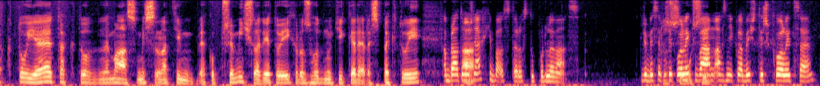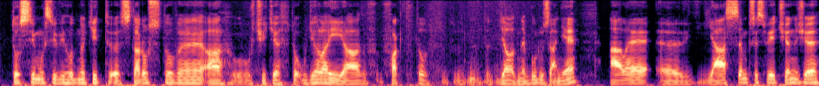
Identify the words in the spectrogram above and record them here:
tak to je, tak to nemá smysl nad tím jako přemýšlet. Je to jejich rozhodnutí, které respektuji. A byla to a možná chyba od starostů podle vás? Kdyby se připojili musí, k vám a vznikla by koalice? To si musí vyhodnotit eh, starostové a určitě to udělají. Já fakt to dělat nebudu za ně, ale eh, já jsem přesvědčen, že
